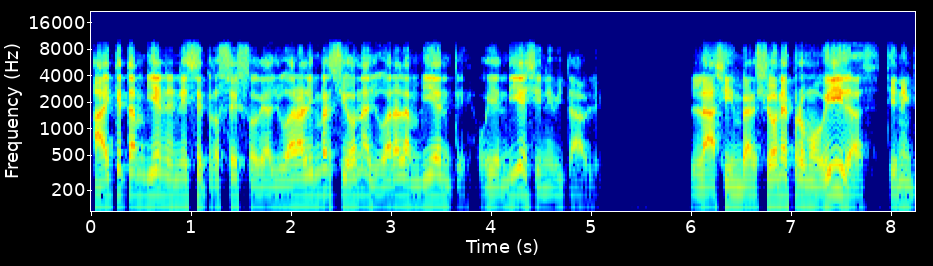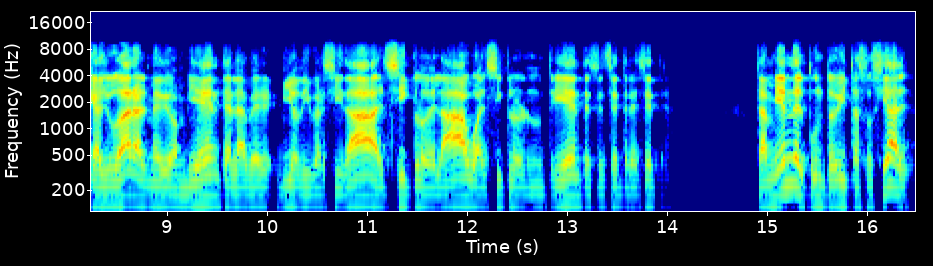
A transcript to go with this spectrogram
hay que también en ese proceso de ayudar a la inversión, ayudar al ambiente. Hoy en día es inevitable. Las inversiones promovidas tienen que ayudar al medio ambiente, a la biodiversidad, al ciclo del agua, al ciclo de los nutrientes, etcétera, etcétera. También del punto de vista social.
